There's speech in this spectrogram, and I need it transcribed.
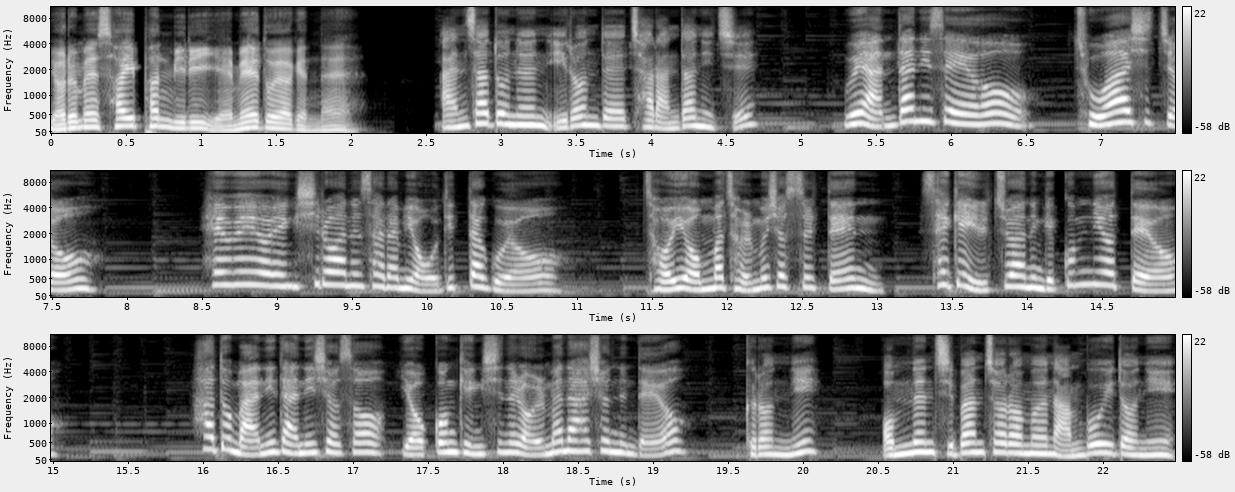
여름에 사이판 미리 예매해둬야겠네. 안사도는 이런데 잘 안 다니지? 왜 안 다니세요? 좋아하시죠? 해외여행 싫어하는 사람이 어딨다고요. 저희 엄마 젊으셨을 땐 세계 일주하는 게 꿈이었대요. 하도 많이 다니셔서 여권 갱신을 얼마나 하셨는데요? 그렇니? 없는 집안처럼은 안 보이더니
